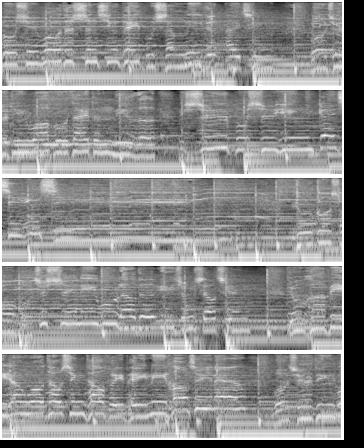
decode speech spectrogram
不是我的深情配不上你的爱情？我决定我不再等你了，你是不是应该清醒？说我只是你无聊的一种消遣，又何必让我掏心掏肺陪你好几年？我决定我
